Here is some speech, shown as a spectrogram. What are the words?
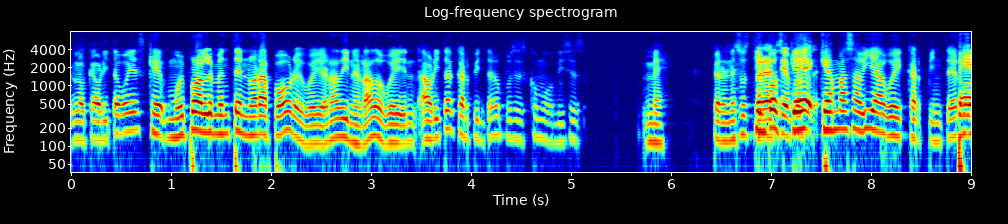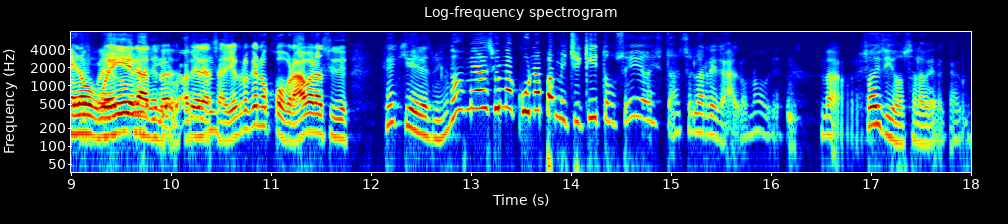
lo que ahorita voy es que muy probablemente no era pobre, güey, era adinerado, güey. Ahorita carpintero, pues es como dices, me. Pero en esos tiempos, ¿qué, tiempos- qué más había, güey? Carpintero. Pero, güey, era era, un o sea, yo creo que no cobraba, era así de, ¿qué quieres, mijo? No, me hace una cuna para mi chiquito. Sí, ahí está, se la regalo, ¿no? güey? Nah, güey, Soy Dios a la verga, güey.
